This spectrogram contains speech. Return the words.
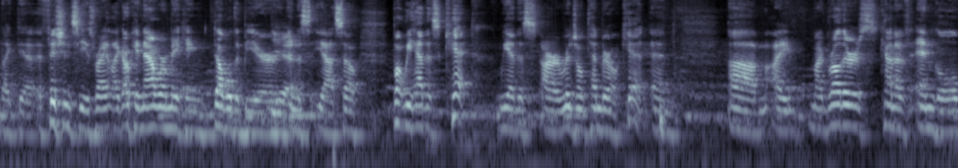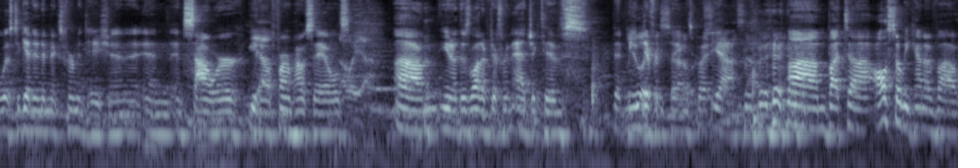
like the efficiencies, right? Like okay, now we're making double the beer. Yeah. In this, yeah. So, but we had this kit. We had this our original 10 barrel kit, and um, I my brother's kind of end goal was to get into mixed fermentation and and sour, you Yeah. know, farmhouse ales. Oh, yeah. Um, you know, there's a lot of different adjectives that mean different things, sours. but yeah. um, but uh, also, we kind of uh,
